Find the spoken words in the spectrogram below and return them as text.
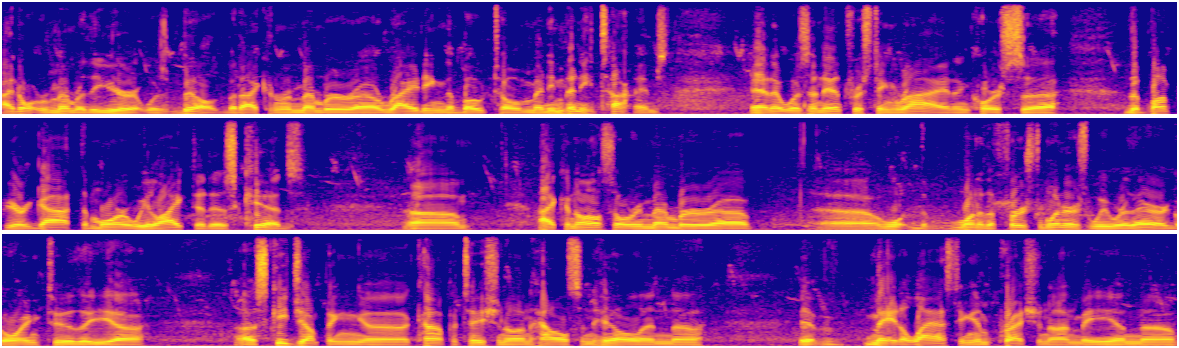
I, don't remember the year it was built, but I can remember uh, riding the boat tow many, many times. And it was an interesting ride. And of course, uh, the bumpier it got, the more we liked it as kids. Um, I can also remember uh, uh, one of the first winters we were there going to the uh, ski jumping competition on Howelsen Hill and it made a lasting impression on me and uh,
